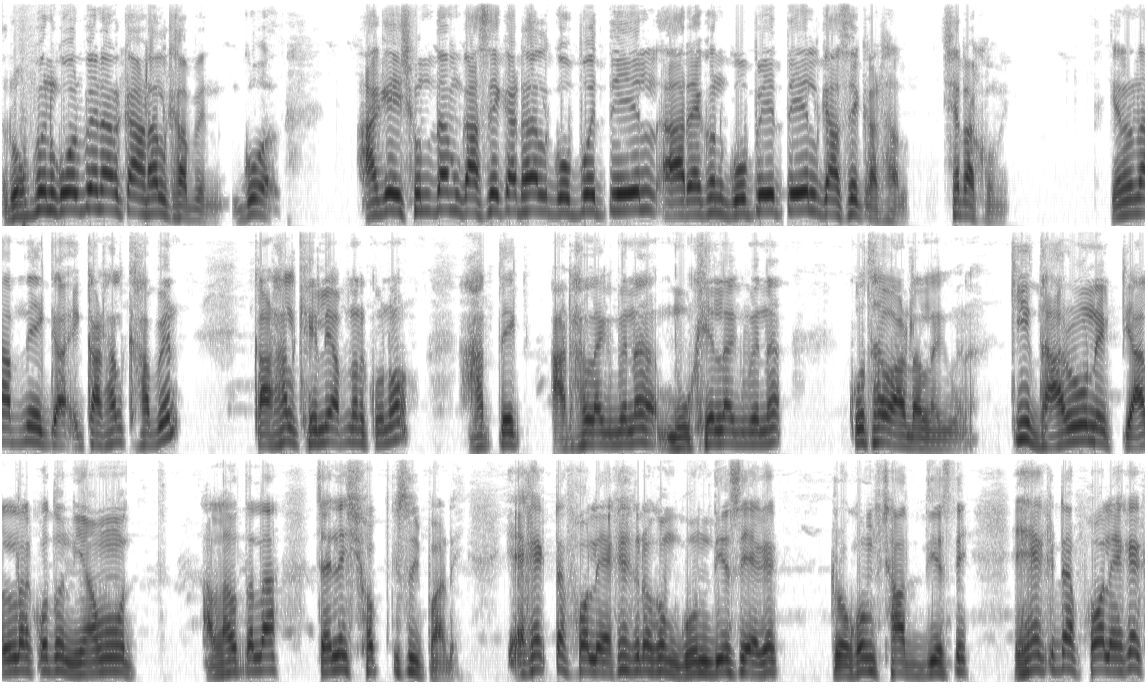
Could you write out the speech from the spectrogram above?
রোপণ করবেন আর কাঁঠাল খাবেন। গো, আগে শুনতাম গাছে কাঁঠাল, গোপে তেল, আর এখন গোপে তেল, গাছে কাঁঠাল, সেরকমই। কেননা আপনি কাঁঠাল খাবেন। কাঁঠাল খেলে আপনার কোনো হাতে আঠা লাগবে না, মুখে লাগবে না, কোথাও আঠা লাগবে না। কি দারুণ একটি, আল্লাহর কত নিয়ামত। আল্লাহ তালা চাইলে সব কিছুই পারে। এক একটা ফলে এক এক রকম গুণ দিয়েছে এক এক রকম স্বাদ দিয়েছে এক একটা ফল এক এক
